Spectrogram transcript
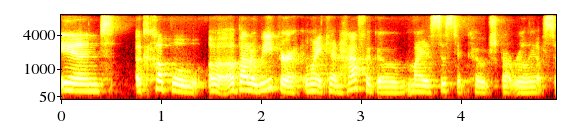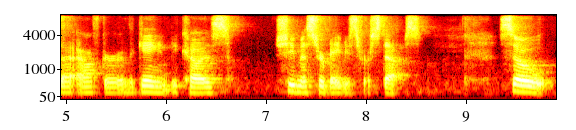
And a couple, uh, about a week or like a half ago, my assistant coach got really upset after the game because she missed her baby's first steps. So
